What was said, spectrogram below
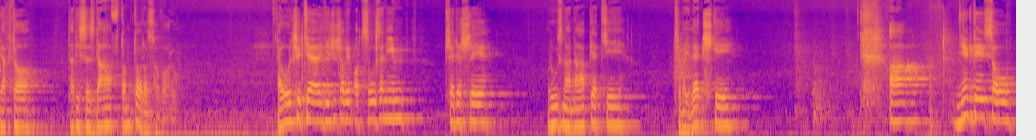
jak to tady se zdá v tomto rozhovoru. A určitě Ježíšovým odsouzeným předešly různá nápětí, třeba i léčky. A někdy jsou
